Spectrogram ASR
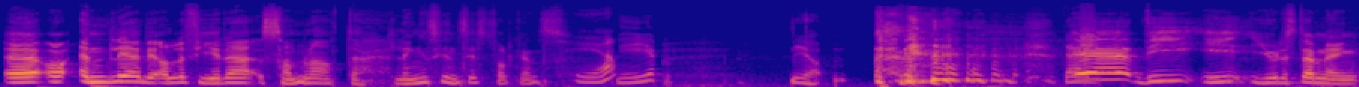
Eh, og endelig er vi alle fire samla igjen. Lenge siden sist, folkens. Ja. Yep. Ja. Er vi i julestemning?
